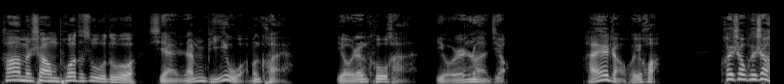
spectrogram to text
他们上坡的速度显然比我们快啊！有人哭喊，有人乱叫。排长回话：“快上，快上，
